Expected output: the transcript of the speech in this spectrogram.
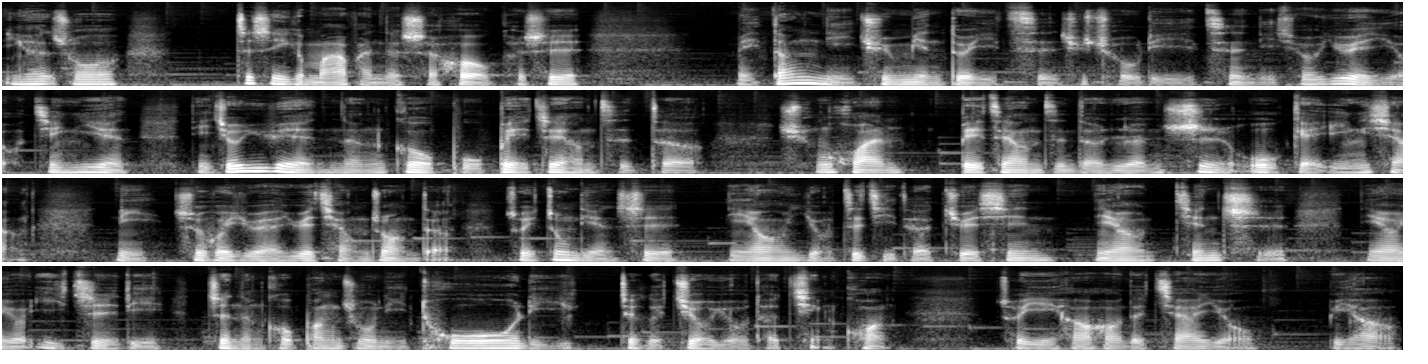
应该说，这是一个麻烦的时候，可是。每当你去面对一次、去处理一次，你就越有经验，你就越能够不被这样子的循环、被这样子的人事物给影响，你是会越来越强壮的。所以重点是你要有自己的决心，你要坚持，你要有意志力，这能够帮助你脱离这个旧有的情况。所以好好的加油，不要，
